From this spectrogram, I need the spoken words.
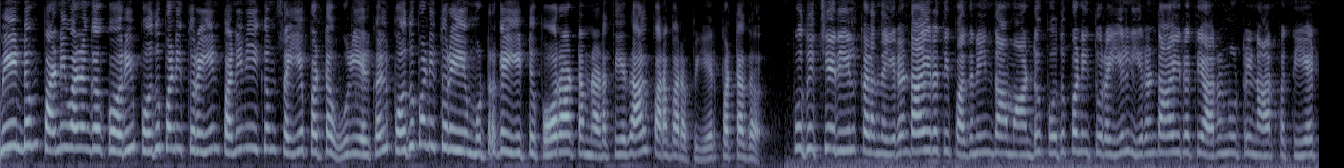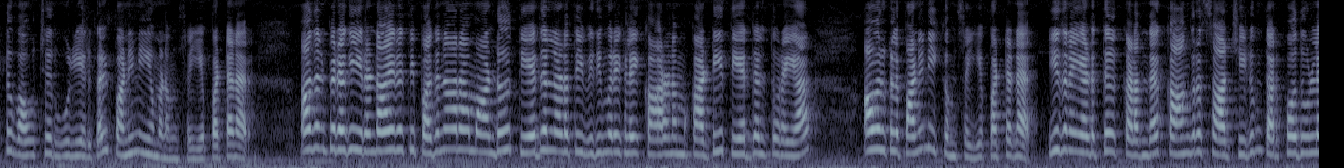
மீண்டும் பணி வழங்க கோரி பொதுப்பணித்துறையின் பணி நீக்கம் செய்யப்பட்ட ஊழியர்கள் பொதுப்பணித்துறையை முற்றுகையிட்டு போராட்டம் நடத்தியதால் பரபரப்பு ஏற்பட்டது. புதுச்சேரியில் கடந்த இரண்டாயிரத்தி பதினைந்தாம் ஆண்டு பொதுப்பணித்துறையில் இரண்டாயிரத்தி அறுநூற்றி நாற்பத்தி எட்டு வவுச்சர் ஊழியர்கள் பணி நியமனம் செய்யப்பட்டனர். அதன் பிறகு இரண்டாயிரத்தி பதினாறாம் ஆண்டு தேர்தல் நடத்தை விதிமுறைகளை காரணம் காட்டி தேர்தல் துறையார் அவர்கள் பணி நீக்கம் செய்யப்பட்டனர். இதனையடுத்து கடந்த காங்கிரஸ் ஆட்சியிலும் தற்போதுள்ள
